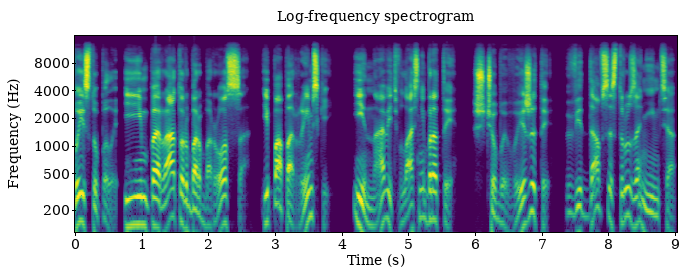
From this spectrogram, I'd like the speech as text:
виступили і імператор Барбаросса, і папа Римський, і навіть власні брати. Щоби вижити, віддав сестру за німця,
